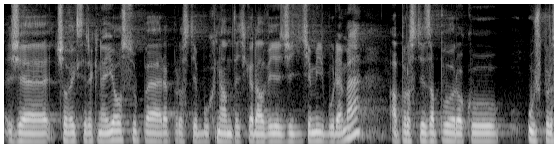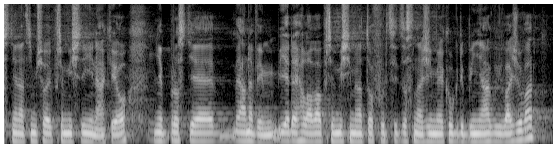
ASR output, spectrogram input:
že člověk si řekne, jo, super, prostě Bůh nám teďka dal vědět, že dítě mít budeme a prostě za půl roku už prostě nad tím člověk přemýšlí jinak, jo. Mě prostě, já nevím, jede hlava, přemýšlím na to, furt si to snažím jako kdyby nějak vyvažovat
